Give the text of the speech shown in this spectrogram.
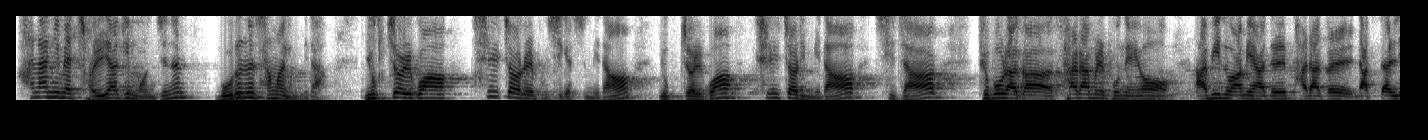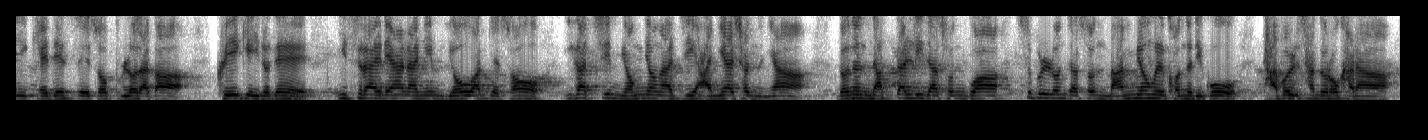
하나님의 전략이 뭔지는 모르는 상황입니다. 6절과 7절을 보시겠습니다. 6절과 7절입니다. 시작. 드보라가 사람을 보내어 아비노함의 아들 바락을 납달리 게데스에서 불러다가 그에게 이르되 이스라엘의 하나님 여호와께서 이같이 명령하지 아니하셨느냐 너는 납달리 자손과 스불론 자손 만 명을 거느리고 다볼산으로 가라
